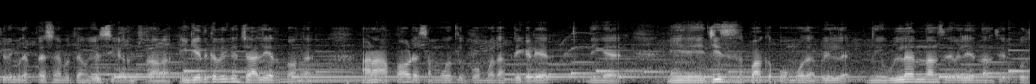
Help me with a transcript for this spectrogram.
திரும்பி இந்த பிரச்சனை பத்தி அவங்க யோசிக்க ஆரம்பிச்சிடுவாங்க இங்க இருக்க ஜாலியா இருப்பாங்க. ஆனா அப்பாவோட சமூகத்துல போகும்போது அப்படி கிடையாது. நீங்க நீ ஜீசஸை பார்க்க போகும்போது அப்படி இல்லை. நீ உள்ள இருந்தாலும் சரி வெளியே இருந்தாலும் சரி ஒரு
